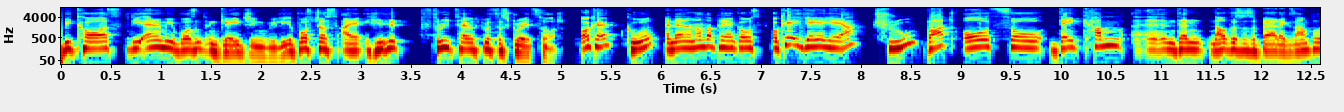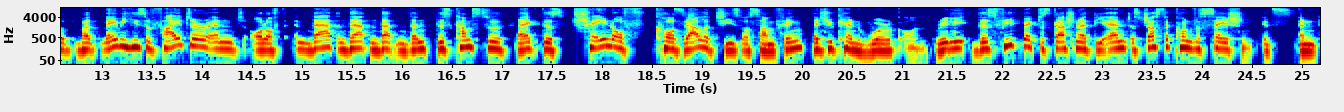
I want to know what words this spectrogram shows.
because the enemy wasn't engaging really. It was just I he hit three times with this great sword. Okay, cool. And then another player goes, okay, yeah, yeah, yeah, true. But also they come, and then now this is a bad example, but maybe he's a fighter and all of and that and that and that. And then this comes to like this chain of causalities or something that you can work on. Really, this feedback discussion at the end is just a conversation. It's, and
